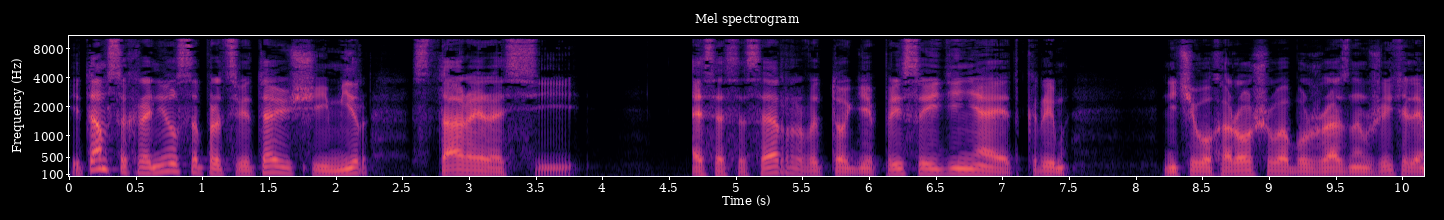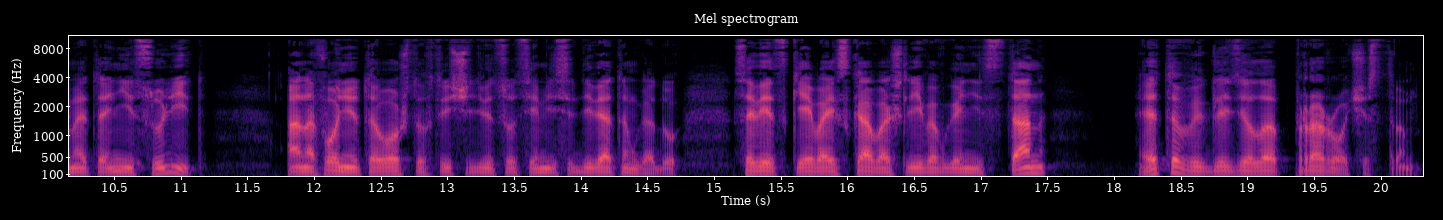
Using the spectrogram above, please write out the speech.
И там сохранился процветающий мир старой России. СССР в итоге присоединяет Крым. Ничего хорошего буржуазным жителям это не сулит. А на фоне того, что в 1979 году советские войска вошли в Афганистан, это выглядело пророчеством.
